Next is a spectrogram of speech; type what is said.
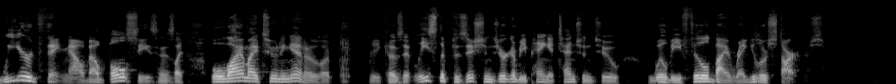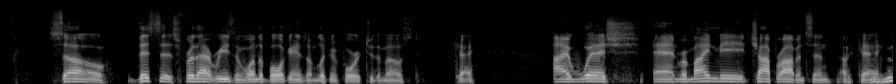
weird thing now about bowl season is like, well, why am I tuning in? I was like, because at least the positions you're going to be paying attention to will be filled by regular starters. So this is for that reason one of the bowl games I'm looking forward to the most. Okay. I wish, and remind me, Chop Robinson. Okay, mm-hmm.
